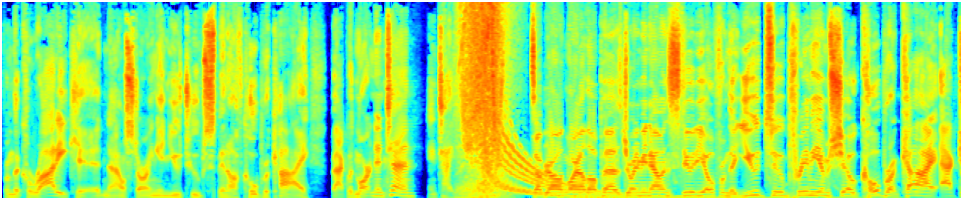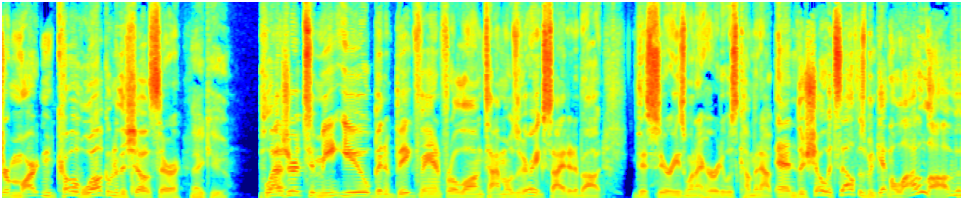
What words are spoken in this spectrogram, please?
from The Karate Kid, now starring in YouTube spinoff Cobra Kai. Back with Martin in 10. Hang tight. What's up, y'all? Mario Lopez joining me now in studio from the YouTube premium show Cobra Kai, actor Martin Kove. Welcome to the show, sir. Thank you. Pleasure to meet you. Been a big fan for a long time. I was very excited about this series when I heard it was coming out. And the show itself has been getting a lot of love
